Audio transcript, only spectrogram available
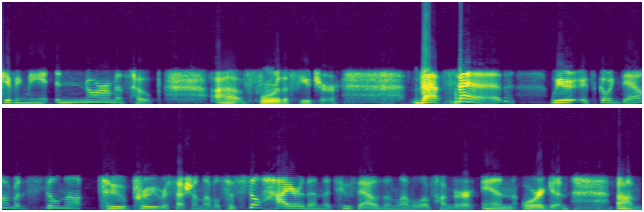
giving me enormous hope uh, for the future. That said, we it's going down, but it's still not to pre-recession levels. So it's still higher than the 2000 level of hunger in Oregon. Um,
